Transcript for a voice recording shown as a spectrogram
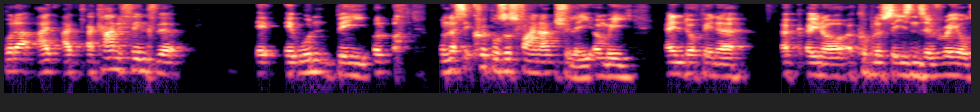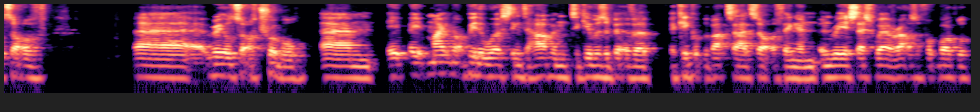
but I, I, I kind of think that it, it wouldn't be unless it cripples us financially and we end up in a a, you know a couple of seasons of real sort of uh, real sort of trouble, um, it, it might not be the worst thing to happen to give us a bit of a, a kick up the backside sort of thing and, and reassess where we're at as a football club.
